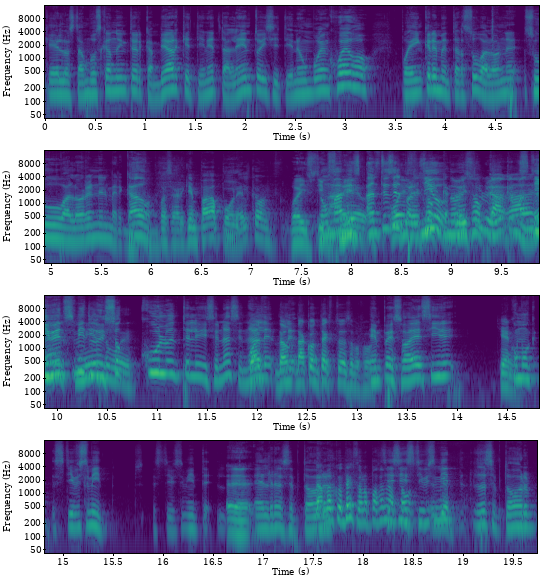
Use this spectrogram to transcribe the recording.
que lo están buscando intercambiar, que tiene talento y si tiene un buen juego, puede incrementar su valor, su valor en el mercado. Pues a ver quién paga por él, cabrón. Güey, No mames, Smith- antes del partido, hizo- ¿no hizo cagada? Steven de Smith lo hizo güey. culo en televisión nacional. Da, Le- da contexto de eso, por favor. empezó a decir ¿Quién? como que Steve Smith. Steve Smith, Eh, el receptor. Da más contexto, no pasa Sí, nada. sí, estamos- Steve es Smith, receptor,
